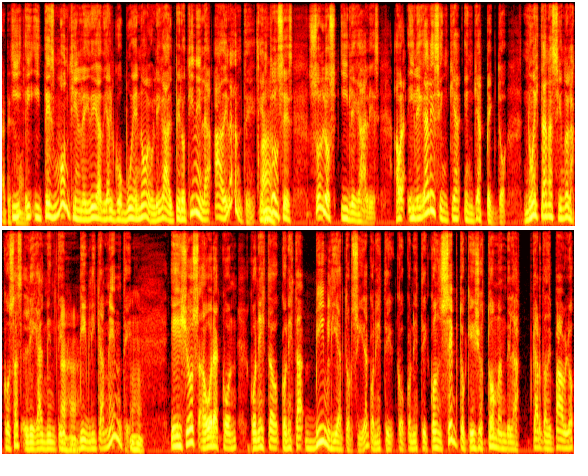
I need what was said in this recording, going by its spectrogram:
Atesmón. Y, y- y tesmón tiene la idea de algo bueno o legal, pero tiene la adelante. Ah. Entonces, son los ilegales. Ahora, ¿ilegales en qué, en qué aspecto? No están haciendo las cosas legalmente, Ajá. bíblicamente. Ujú. Ellos ahora con, con, esta, con esta Biblia torcida, con este, con, con este concepto que ellos toman de las cartas de Pablo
